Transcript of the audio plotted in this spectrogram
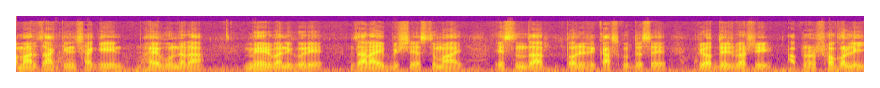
আমার জাকিন সাকিন ভাই বোনেরা মেহরবানি করে যারা এই বিশ্ব ইস্তমায় এসেন্দার তলের কাজ করতেছে প্রিয় দেশবাসী আপনারা সকলেই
